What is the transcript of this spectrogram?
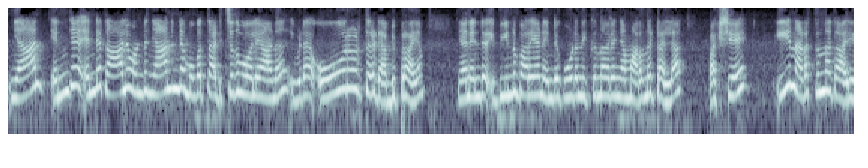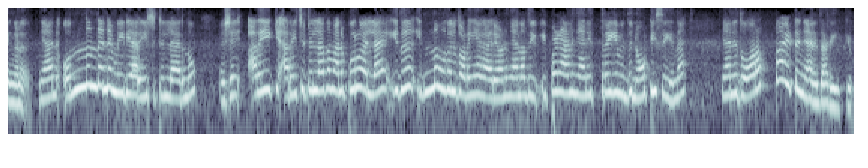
ഞാൻ എന്റെ എന്റെ കാലം കൊണ്ട് ഞാൻ എന്റെ മുഖത്ത് അടിച്ചതുപോലെയാണ് ഇവിടെ ഓരോരുത്തരുടെ അഭിപ്രായം. ഞാൻ എന്റെ വീണ്ടും പറയാണ് എന്റെ കൂടെ നിൽക്കുന്നവരെ ഞാൻ മറന്നിട്ടല്ല. പക്ഷേ ഈ നടക്കുന്ന കാര്യങ്ങൾ ഞാൻ ഒന്നും തന്നെ മീഡിയ അറിയിച്ചിട്ടില്ലായിരുന്നു. പക്ഷെ അറിയിക്ക അറിയിച്ചിട്ടില്ലാത്ത മനഃപൂർവമല്ല ഇത് ഇന്ന് മുതൽ തുടങ്ങിയ കാര്യമാണ്. ഞാനത് ഇപ്പോഴാണ് ഞാൻ ഇത്രയും ഇത് നോട്ടീസ് ചെയ്യുന്നത് ഞാനിത് ഉറപ്പായിട്ടും ഞാനിത് അറിയിക്കും.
